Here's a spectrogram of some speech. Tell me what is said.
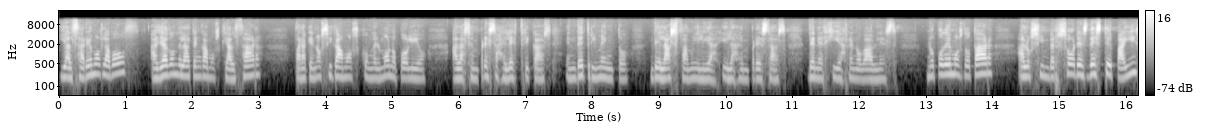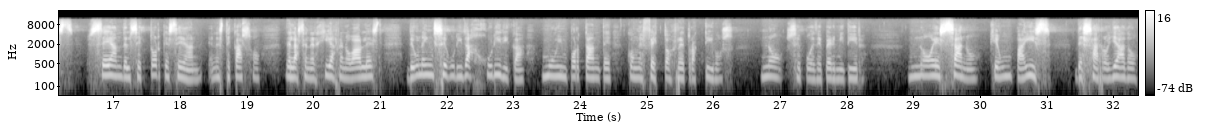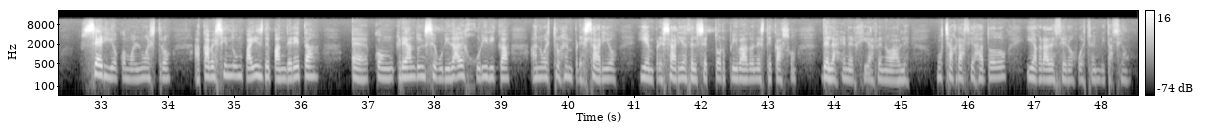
Y alzaremos la voz allá donde la tengamos que alzar para que no sigamos con el monopolio a las empresas eléctricas en detrimento de las familias y las empresas de energías renovables. No podemos dotar a los inversores de este país, sean del sector que sean, en este caso de las energías renovables, de una inseguridad jurídica muy importante con efectos retroactivos. No se puede permitir. No es sano que un país desarrollado, serio como el nuestro, acabe siendo un país de pandereta eh, creando inseguridades jurídicas a nuestros empresarios y empresarias del sector privado, en este caso de las energías renovables. Muchas gracias a todos y agradeceros vuestra invitación.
